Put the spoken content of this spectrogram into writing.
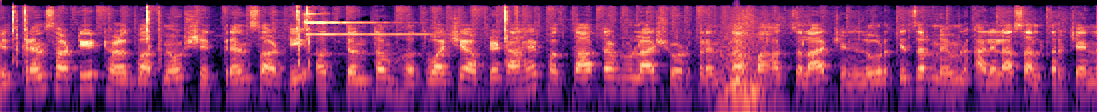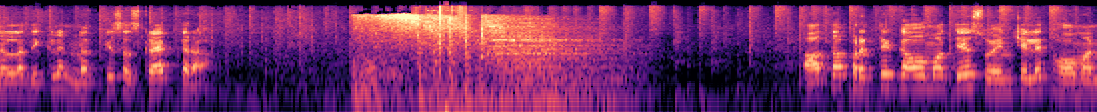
शेतकऱ्यांसाठी ठळक बातम्या शेतकऱ्यांसाठी अत्यंत महत्त्वाचे अपडेट आहे. फक्त आता ठुला शेवटपर्यंत पाहत चला. चॅनलवरती जर नवीन आलेला असाल तर चॅनलला देखील नक्की सबस्क्राईब करा. आता प्रत्येक गावामध्ये स्वयंचलित हवामान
